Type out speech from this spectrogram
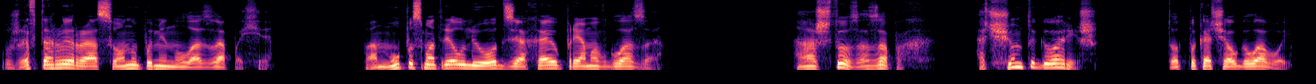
Уже второй раз он упомянул о запахе. Фанму посмотрел Люо Дзяхаю прямо в глаза. «А что за запах? О чем ты говоришь?» Тот покачал головой.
